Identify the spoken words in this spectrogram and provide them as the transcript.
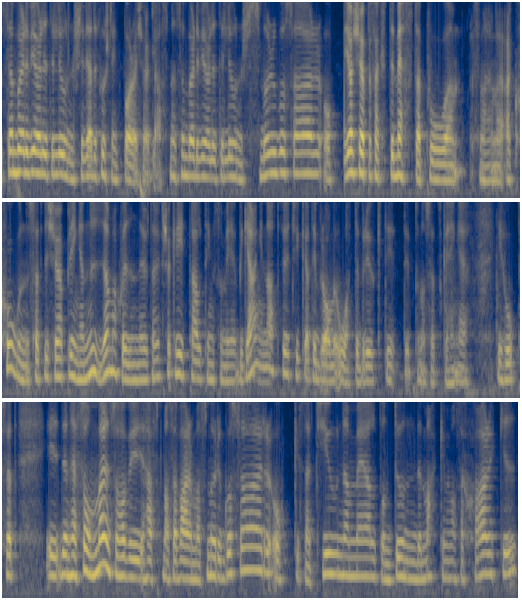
sen började vi göra lite luncher. Vi hade först tänkt bara köra glass, men sen började vi göra lite lunchsmörgåsar. Och jag köper faktiskt det mesta på sådana här auktion så att vi köper inga nya maskiner utan vi försöker hitta allting som är begagnat. Vi tycker att det är bra med återbruk. Det, det på något sätt ska hänga ihop. Så att den här sommaren så har vi haft massa varma smörgåsar och såna här tuna melt och en dundermacka med massa chark i.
